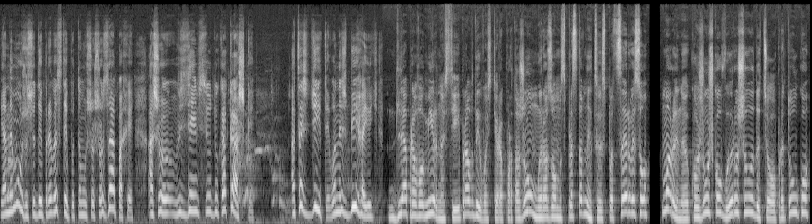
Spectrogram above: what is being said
Я не можу сюди привезти, тому що що запахи, а що везде і всюди какашки. А це ж діти, вони ж бігають. Для правомірності і правдивості репортажу ми разом з представницею спецсервісу Мариною Кожушко вирушили до цього притулку,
